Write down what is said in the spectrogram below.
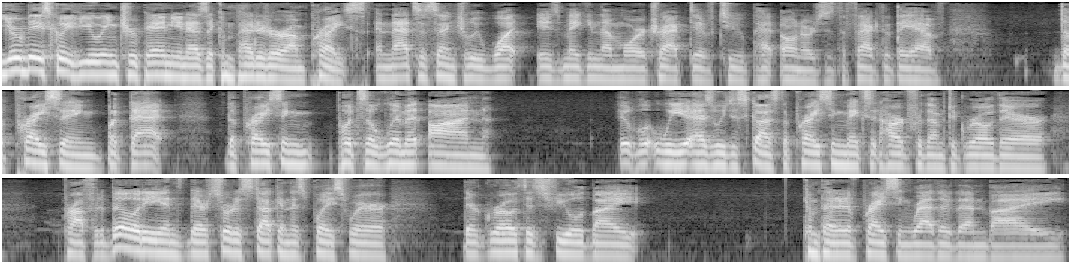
you're basically viewing Trupanion as a competitor on price, and that's essentially what is making them more attractive to pet owners is the fact that they have the pricing, but that the pricing puts a limit on it, we as we discussed, the pricing makes it hard for them to grow their profitability and they're sort of stuck in this place where their growth is fueled by competitive pricing rather than by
